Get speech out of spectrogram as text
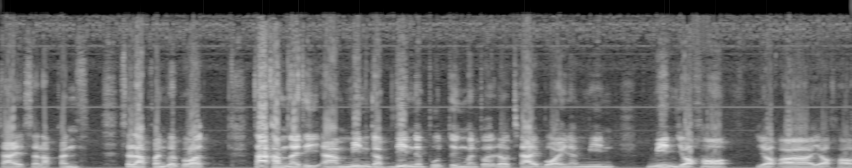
ใช้สลับกันสลับกันด้วยเพราะว่า ถ้าคำไหนที่อ่ามินกับดินเนี่ยพูดถึงมันก็เราใช้บ่อยนะมินมินยกฮอยกอ่ายกฮอ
